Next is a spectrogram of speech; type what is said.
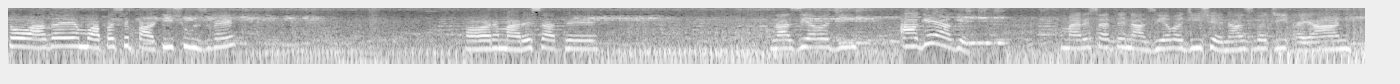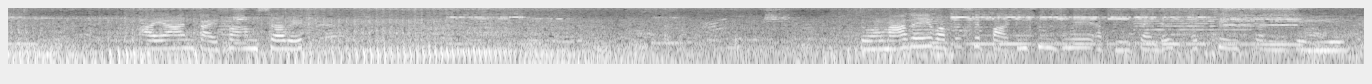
तो आ गए हम वापस से पार्टी शूज़ में। और हमारे साथ है नाजिया वजी। आगे आगे। हमारे साथ है नाजिया वजी, शहनाज वजी, अयान। आयान कायफा, हम सब है। तो हम आ गए वापस से पार्टी शूज़ में अपनी सैंडल्स एक्सचेंज करने के लिए।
